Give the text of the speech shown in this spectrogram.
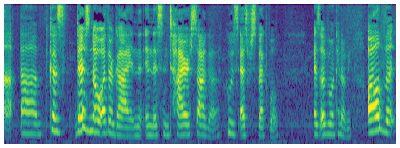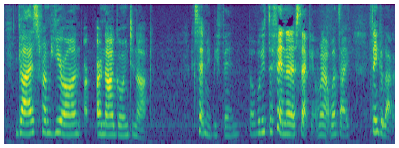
Uh, um, because there's no other guy in the, in this entire saga who's as respectful as Obi Wan Kenobi. All the guys from here on are, are, not going to knock, except maybe Finn. But we'll get to Finn in a second when I, once I think about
